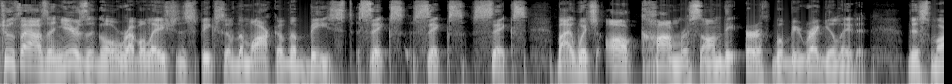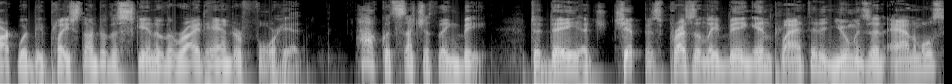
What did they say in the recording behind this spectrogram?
2,000 years ago, Revelation speaks of the mark of the beast, 666, by which all commerce on the earth will be regulated. This mark would be placed under the skin of the right hand or forehead. How could such a thing be? Today, a chip is presently being implanted in humans and animals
